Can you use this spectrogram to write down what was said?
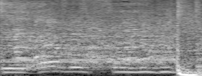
see everything.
